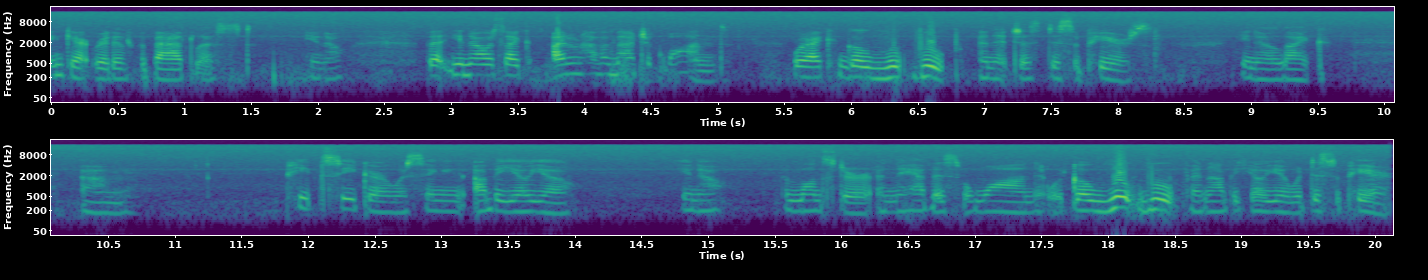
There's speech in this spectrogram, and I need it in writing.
and get rid of the bad list, you know. But, you know, it's like I don't have a magic wand where I can go whoop whoop and it just disappears. You know, like um, Pete Seeger was singing Abiyoyo, you know, the monster, and they had this wand that would go whoop whoop and Abiyoyo would disappear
